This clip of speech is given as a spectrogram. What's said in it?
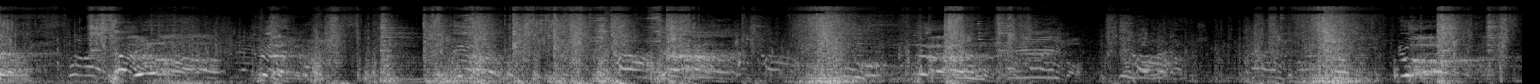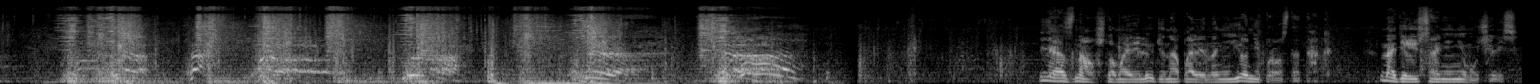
вас. Я знал, что мои люди напали на нее не просто так. Надеюсь, они не мучились.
